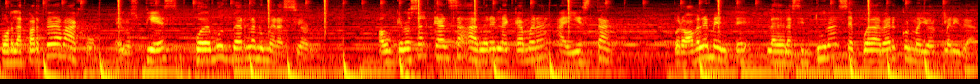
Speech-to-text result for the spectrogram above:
Por la parte de abajo, en los pies, podemos ver la numeración. Aunque no se alcanza a ver en la cámara, ahí está. Probablemente la de la cintura se pueda ver con mayor claridad.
